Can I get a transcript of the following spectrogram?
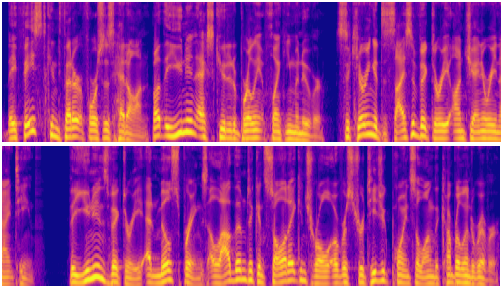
They faced Confederate forces head on, but the Union executed a brilliant flanking maneuver, securing a decisive victory on January 19th. The Union's victory at Mill Springs allowed them to consolidate control over strategic points along the Cumberland River.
